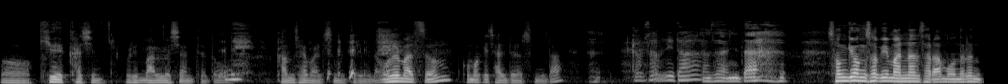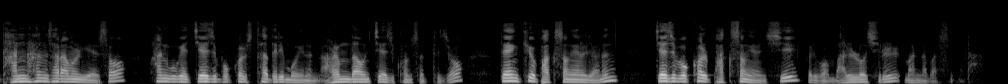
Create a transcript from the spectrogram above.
어, 기획하신 우리 말로 씨한테도 감사의 말씀을 드립니다. 오늘 말씀 고맙게 잘 들었습니다. 감사합니다. 감사합니다. 성경섭이 만난 사람 오늘은 단 한 사람을 위해서 한국의 재즈 보컬 스타들이 모이는 아름다운 재즈 콘서트죠. Thank you 박성연을 여는 재즈 보컬 박성연 씨 그리고 말로 씨를 만나봤습니다.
